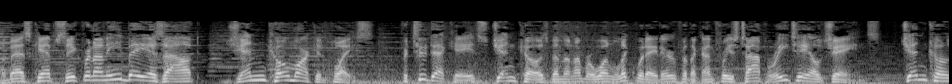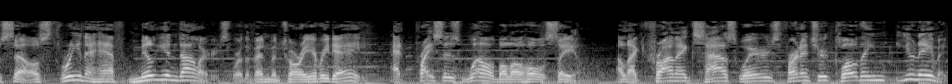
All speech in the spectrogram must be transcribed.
The best kept secret on eBay is out Genco Marketplace. For two decades, Genco has been the number one liquidator for the country's top retail chains. Genco sells $3.5 million worth of inventory every day at prices well below wholesale. Electronics, housewares, furniture, clothing, you name it.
